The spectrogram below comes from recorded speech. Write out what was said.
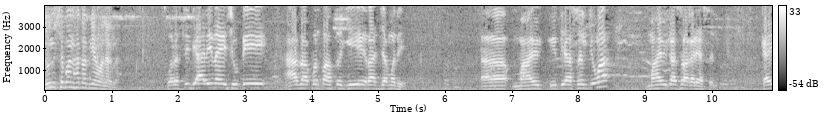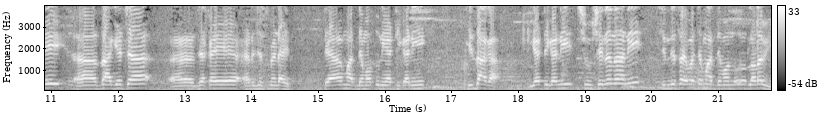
धनुष्यबाण हातात घ्यावा लागला? परिस्थिती आली नाही. शेवटी आज आपण पाहतो की राज्यामध्ये महायुती असेल किंवा महाविकास आघाडी असेल. काही जागेच्या ज्या काही ॲडजस्टमेंट आहेत त्या माध्यमातून या ठिकाणी ही जागा या ठिकाणी शिवसेनेनं आणि शिंदेसाहेबाच्या माध्यमातून लढावी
